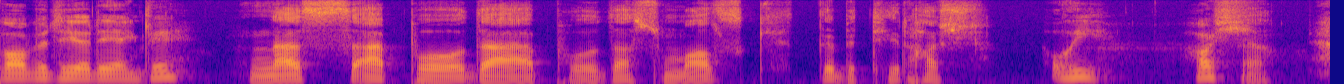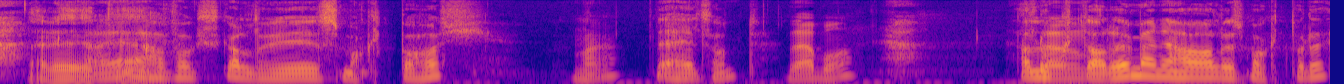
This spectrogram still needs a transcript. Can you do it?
hva betyr det egentlig? Nas er på Det er på Det er somalsk. Det betyr hasj. Oi, hasj. Ja. Det det Nei, jeg har faktisk aldri smakt på hasj. Nei, Det er helt sant. det er bra. Jeg har lukta det, men jeg har aldri smakt på det.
